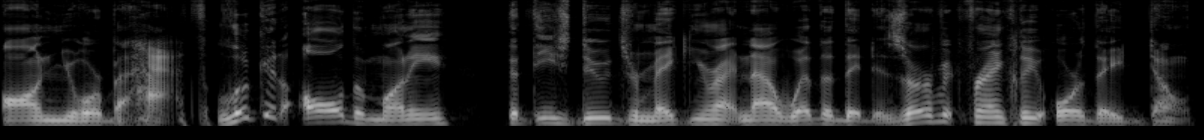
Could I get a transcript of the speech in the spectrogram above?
on your behalf. Look at all the money that these dudes are making right now, whether they deserve it, frankly, or they don't.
